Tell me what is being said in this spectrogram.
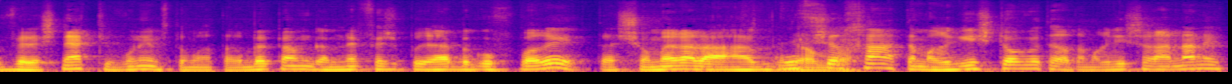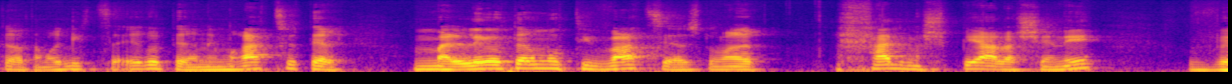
ולשני הכיוונים, זאת אומרת, הרבה פעמים גם נפש בריאה בגוף בריא. אתה שומר על הגוף שלך, אתה מרגיש טוב יותר, אתה מרגיש רענן יותר, אתה מרגיש צעיר יותר, נמרץ יותר, מלא יותר מוטיבציה. זאת אומרת, אחד משפיע על השני, ו...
